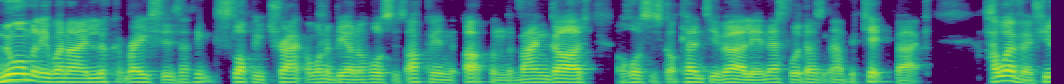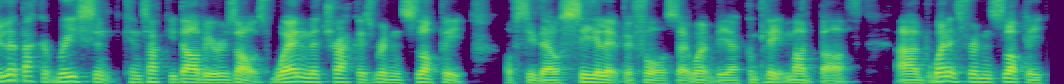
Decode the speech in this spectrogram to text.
Normally, when I look at races, I think sloppy track. I want to be on a horse that's up in up on the vanguard, a horse that's got plenty of early and therefore doesn't have the kickback. However, if you look back at recent Kentucky Derby results, when the track has ridden sloppy, obviously they'll seal it before, so it won't be a complete mud bath. Um, but when it's ridden sloppy,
